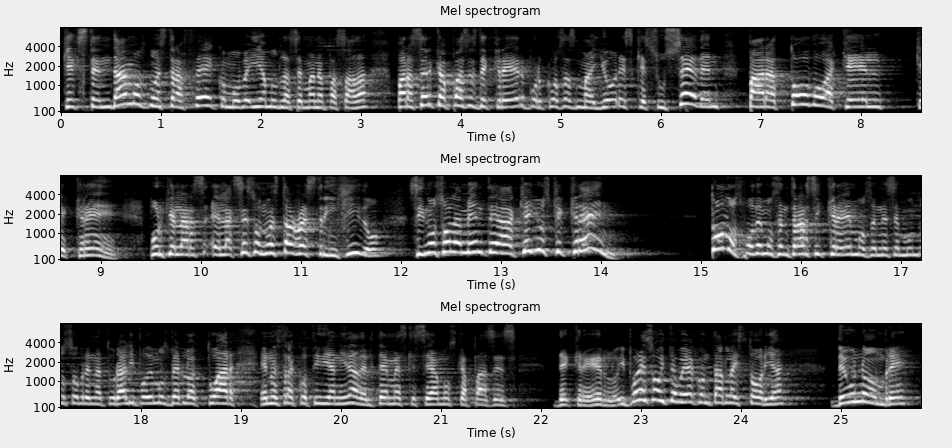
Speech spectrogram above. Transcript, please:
que extendamos nuestra fe, como veíamos la semana pasada, para ser capaces de creer por cosas mayores que suceden para todo aquel que cree. Porque el acceso no está restringido, sino solamente a aquellos que creen. Todos podemos entrar si creemos en ese mundo sobrenatural y podemos verlo actuar en nuestra cotidianidad. El tema es que seamos capaces de creerlo. Y por eso hoy te voy a contar la historia de un hombre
